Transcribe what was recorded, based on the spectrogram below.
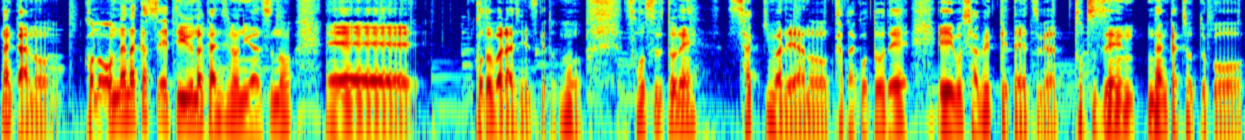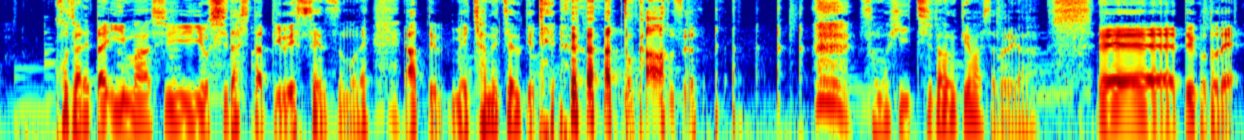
なんかあの、この女泣かせっていうような感じのニュアンスの、えー、言葉らしいんですけど、もう、そうするとね、さっきまであの片言で英語喋ってたやつが突然なんかちょっとこうこじゃれた言い回しをしだしたっていうエッセンスもね あってめちゃめちゃ受けて ドカーンですよね。その日一番受けましたそれが。えー、ということで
